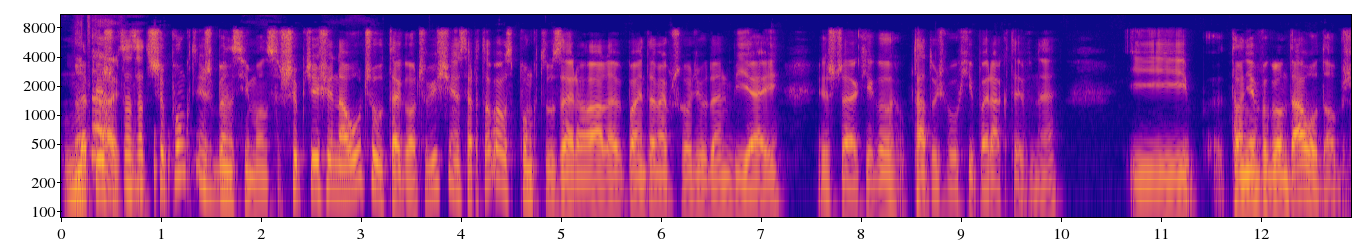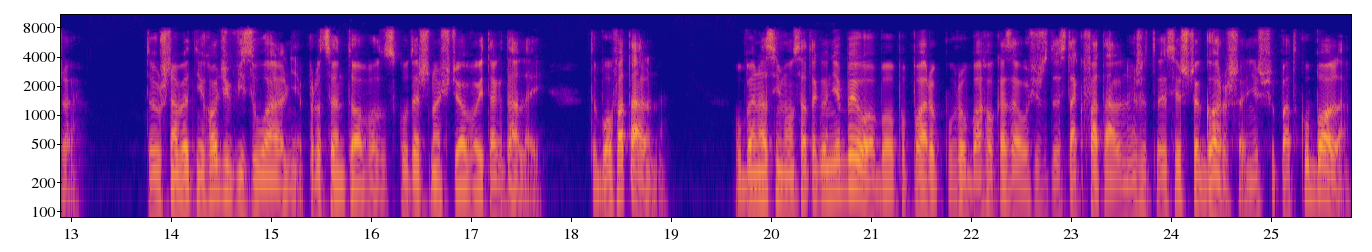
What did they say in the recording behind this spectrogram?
No Lepiej tak. to za trzy punkty niż Ben Simmons. Szybciej się nauczył tego. Oczywiście nie startował z punktu zero, ale pamiętam jak przychodził do NBA, jeszcze jak jego tatuś był hiperaktywny i to nie wyglądało dobrze to już nawet nie chodzi wizualnie, procentowo, skutecznościowo i tak dalej. To było fatalne. U Bena Simonsa tego nie było, bo po paru próbach okazało się, że to jest tak fatalne, że to jest jeszcze gorsze niż w przypadku Bola.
